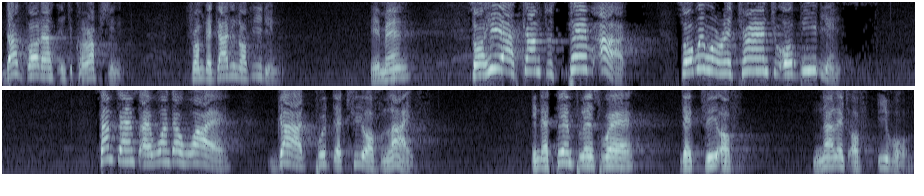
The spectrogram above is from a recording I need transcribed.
that got us into corruption from the Garden of Eden. Amen. So he has come to save us. So we will return to obedience. Sometimes I wonder why God put the tree of life in the same place where the tree of knowledge of evil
